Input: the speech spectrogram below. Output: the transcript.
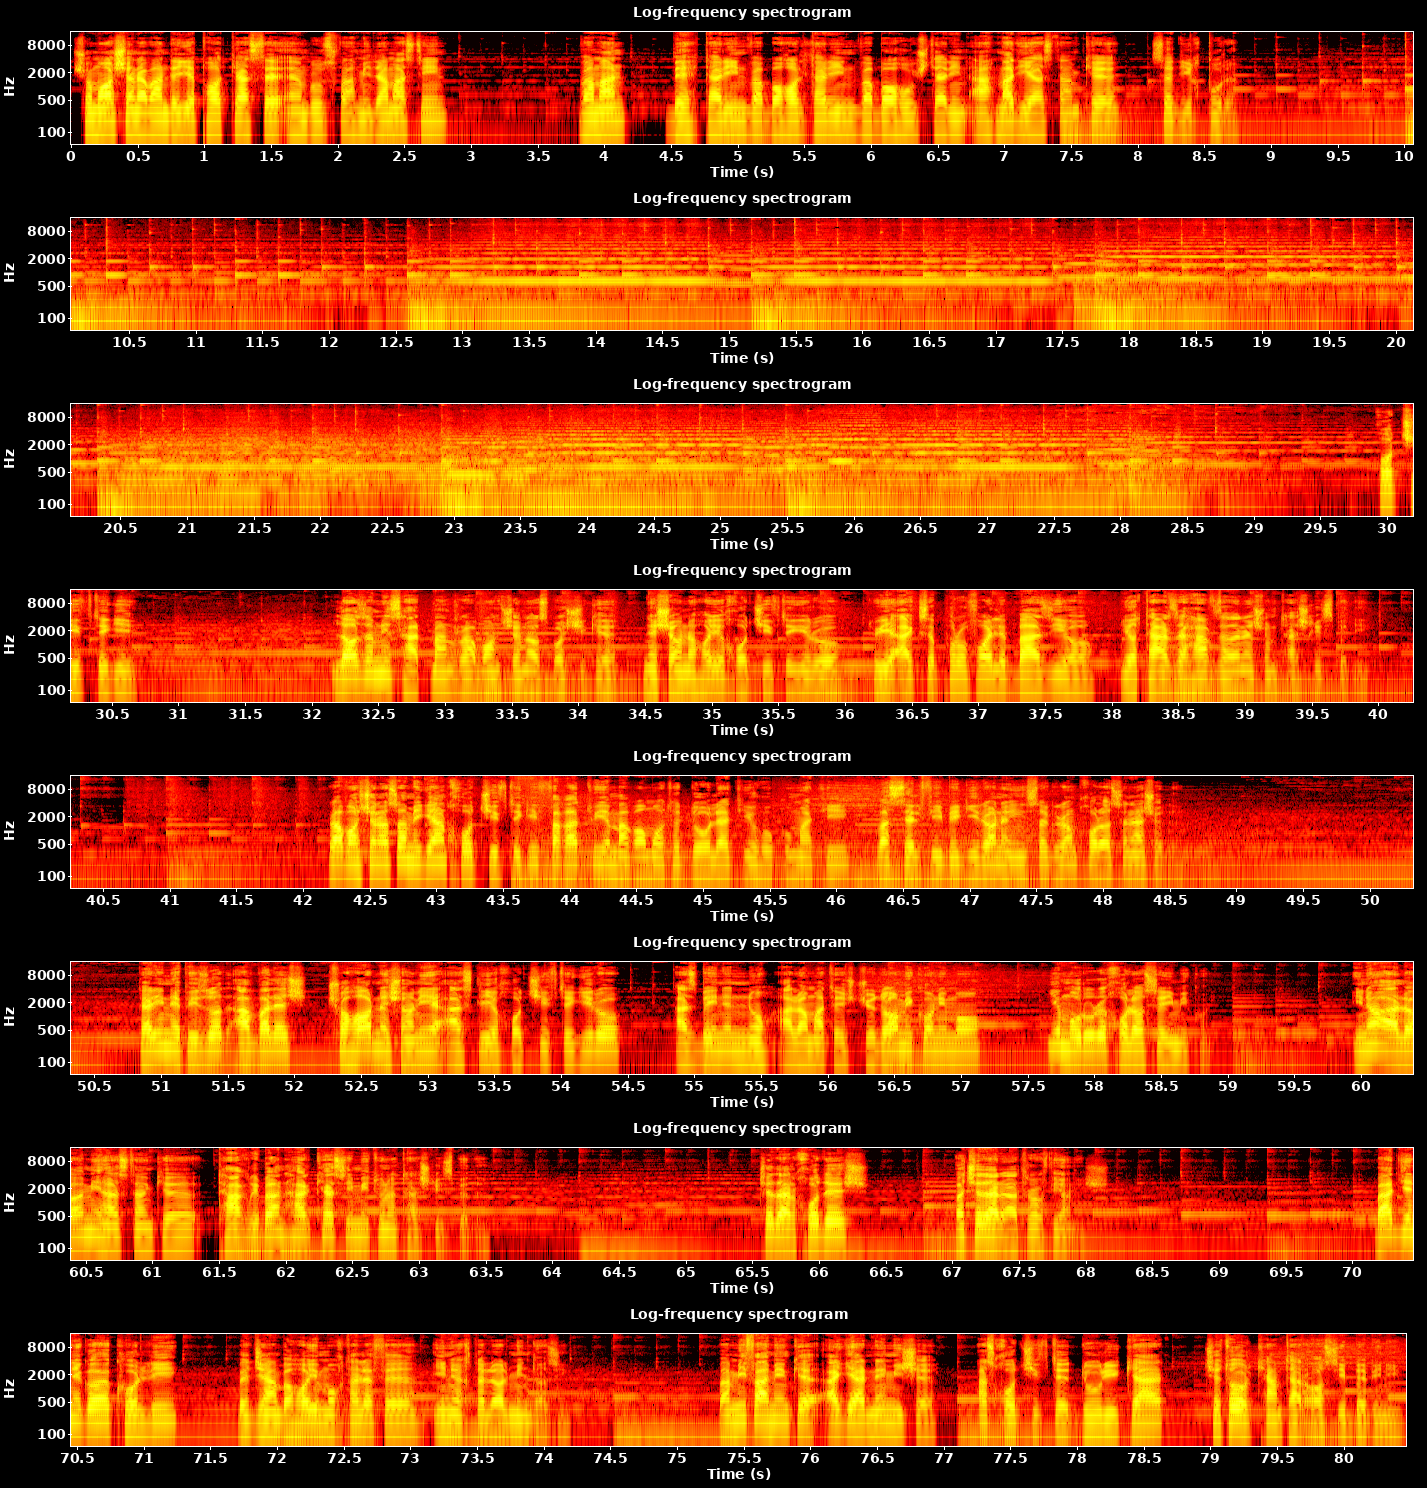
شما شنونده پادکست امروز فهمیدم هستین و من بهترین و باحالترین و باهوشترین احمدی هستم که صدیق پوره. خودشیفتگی لازم نیست حتما روانشناس باشی که نشانه های خودشیفتگی رو توی عکس پروفایل بعضیا یا طرز حرف زدنشون تشخیص بدی. روانشناسا میگن خودشیفتگی فقط توی مقامات دولتی و حکومتی و سلفی بگیران اینستاگرام خلاصه نشده. در این اپیزود اولش چهار نشانی اصلی خودشیفتگی رو از بین نه علامتش جدا می‌کنیم و یه مرور خلاصه ای می‌کنیم. اینا علائمی هستن که تقریبا هر کسی می‌تونه تشخیص بده. چه در خودش و چه در اطرافیانش. بعد یه نگاه کلی به جنبه های مختلف این اختلال میندازیم و می‌فهمیم که اگر نمیشه از خودشیفته دوری کرد چطور کمتر آسیب ببینیم؟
